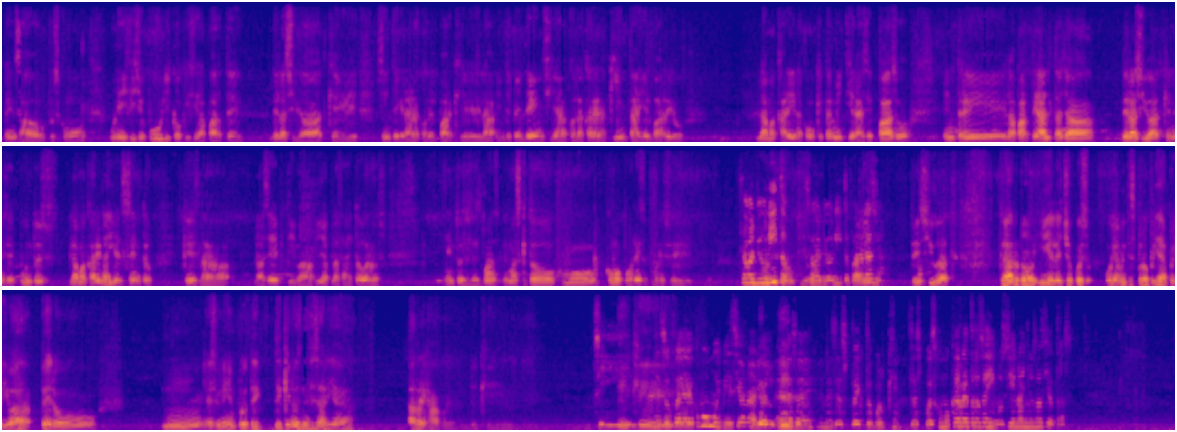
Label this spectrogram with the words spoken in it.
pensado pues como un edificio público que sea parte de la ciudad, que se integrara con el Parque de la Independencia, con la carrera quinta y el barrio la Macarena, como que permitiera ese paso entre la parte alta ya de la ciudad, que en ese punto es la Macarena, y el centro, que es la, la séptima y la Plaza de Toros. Entonces es más, es más que todo como, como por eso, por ese... Se volvió un hito, se volvió un hito para la ciudad. De ciudad. Claro, ¿no? Y el hecho, pues, obviamente es propiedad privada, pero mm, es un ejemplo de, de que no es necesaria la reja, güey. De que, sí, eso fue como muy visionario en ese, en ese aspecto porque después como que retrocedimos 100 años hacia atrás.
